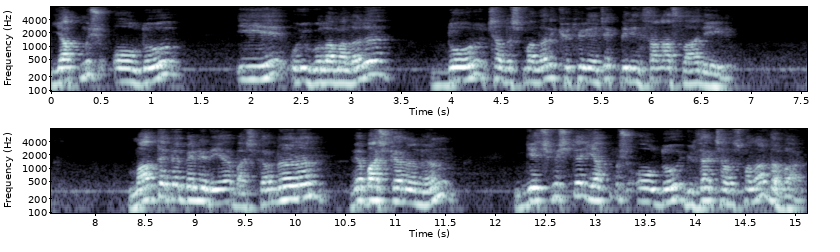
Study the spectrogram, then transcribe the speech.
yapmış olduğu iyi uygulamaları, doğru çalışmaları kötüleyecek bir insan asla değilim. Maltepe Belediye Başkanlığı'nın ve başkanının geçmişte yapmış olduğu güzel çalışmalar da vardı.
